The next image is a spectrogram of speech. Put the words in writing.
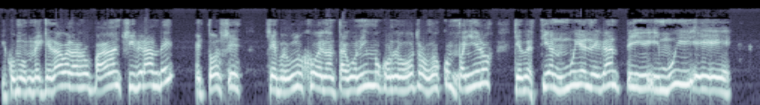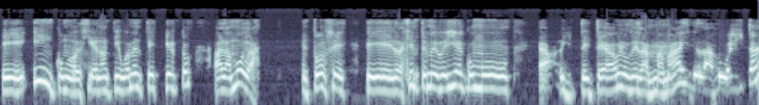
y como me quedaba la ropa ancha y grande, entonces se produjo el antagonismo con los otros dos compañeros que vestían muy elegante y, muy eh, eh, in, como decían antiguamente, ¿cierto? A la moda. Entonces eh, la gente me veía como Ah, te, te hablo de las mamás y de las abuelitas,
